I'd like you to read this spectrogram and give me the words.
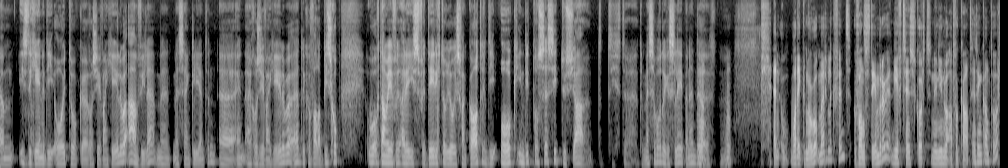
um, is degene die ooit ook uh, Roger van Geluwe aanviel hè, met, met zijn cliënten. Uh, en, en, Roger van Geluwe, hè, de gevallen bischop, wordt dan weer allee, is verdedigd door Joris van Kouter, die ook in dit proces zit. Dus ja, de, de messen worden geslepen. Hè, de, ja. En wat ik nog opmerkelijk vind, Van Steenbrugge, die heeft sinds kort een nieuwe advocaat in zijn kantoor,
